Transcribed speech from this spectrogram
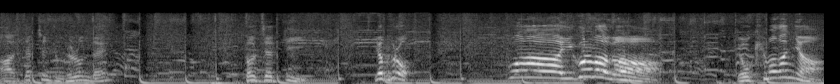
아 스텝chen 좀 별론데. 더 제티. 옆으로. 와 이걸 막아. 야 어떻게 막았냐? 야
